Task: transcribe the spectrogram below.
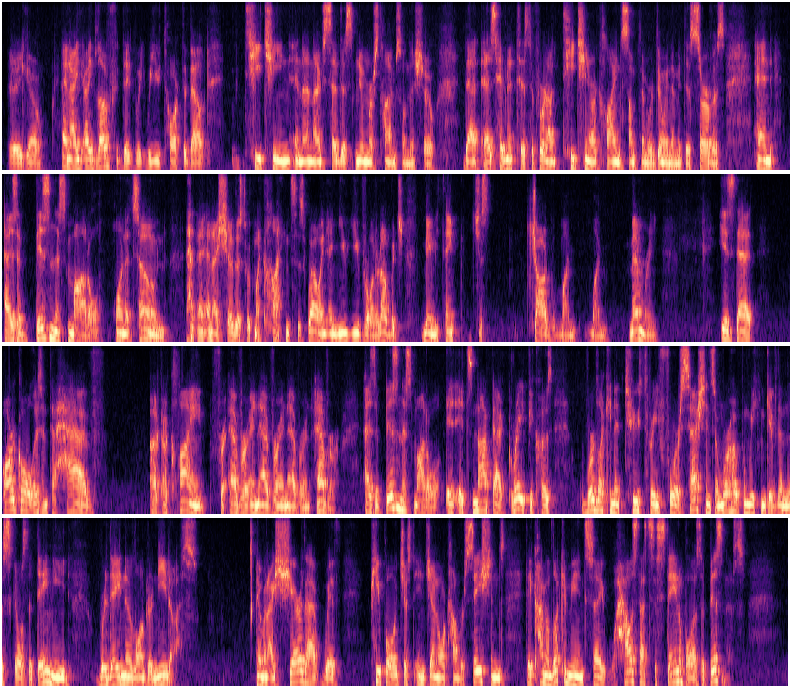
There you go. And I, I love that what you talked about teaching, and, and I've said this numerous times on this show, that as hypnotists, if we're not teaching our clients something, we're doing them a disservice. And as a business model on its own, and I share this with my clients as well, and, and you, you brought it up, which made me think, just jogged my, my memory, is that our goal isn't to have a, a client forever and ever and ever and ever as a business model, it, it's not that great because we're looking at two, three, four sessions, and we're hoping we can give them the skills that they need where they no longer need us. And when I share that with people just in general conversations, they kind of look at me and say, well, how's that sustainable as a business?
